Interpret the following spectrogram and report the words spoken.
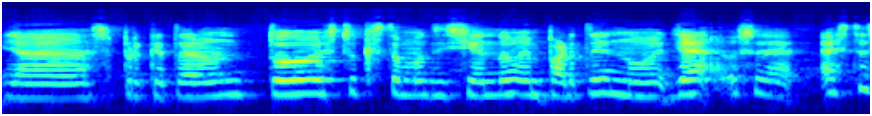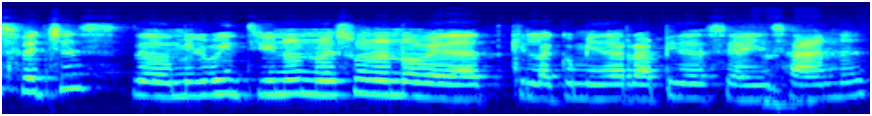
ya se percataron, todo esto que estamos diciendo, en parte no, ya, o sea, a estas fechas de 2021 no es una novedad que la comida rápida sea insana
